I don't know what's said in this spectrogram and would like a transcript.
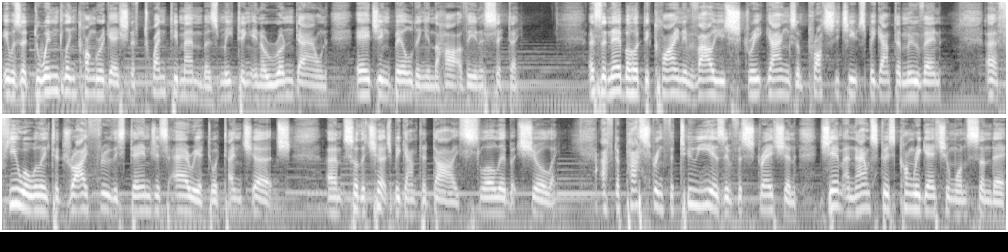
it was a dwindling congregation of 20 members meeting in a rundown, aging building in the heart of the inner city. As the neighborhood declined in value, street gangs and prostitutes began to move in. Uh, few were willing to drive through this dangerous area to attend church. Um, so the church began to die slowly but surely. After pastoring for two years in frustration, Jim announced to his congregation one Sunday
